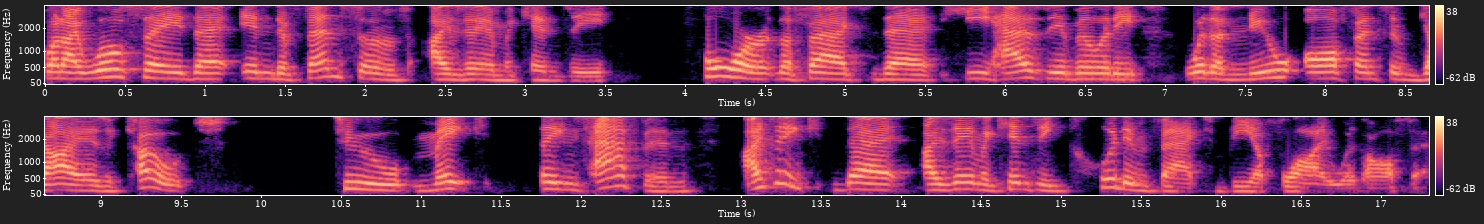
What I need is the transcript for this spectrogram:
But I will say that in defense of Isaiah McKenzie, for the fact that he has the ability with a new offensive guy as a coach to make things happen, I think that Isaiah McKenzie could in fact be a fly with offense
